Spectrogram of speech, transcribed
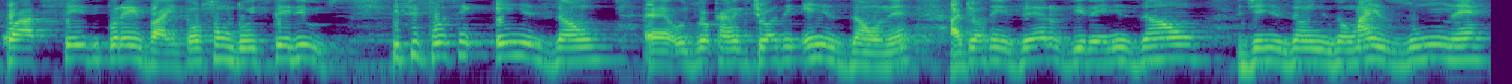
4, 6 e por aí vai. Então são dois períodos. E se fossem nzão, é, o deslocamento de ordem nzão, né? A de ordem 0 vira nzão, de nzão, nzão mais 1, né?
